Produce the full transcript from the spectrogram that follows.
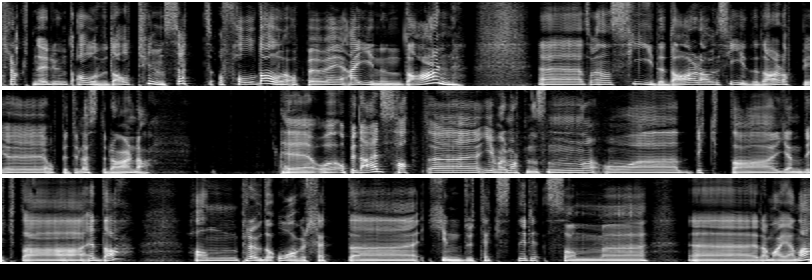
traktene rundt Alvdal, Tynset og Folldal, oppe ved Einunddalen. Eh, som en sånn sidedal av en sidedal oppe, oppe til Østerdalen, da. Eh, og oppi der satt eh, Ivar Mortensen og dikta, gjendikta Edda. Han prøvde å oversette hindutekster som eh, eh, Ramayana,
